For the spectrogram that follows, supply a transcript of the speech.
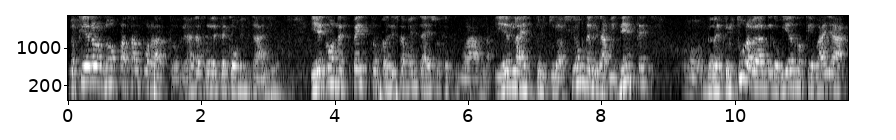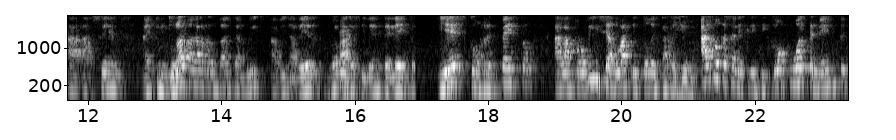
yo quiero no pasar por alto, dejar de hacer este comentario, y es con respecto precisamente a eso que tú hablas, y es la estructuración del gabinete, o de la estructura ¿verdad? del gobierno que vaya a hacer a estructurar, para la redundancia, a Luis Abinader, nuevo presidente electo, y es con respecto a la provincia de Duarte y toda esta región. Algo que se le criticó fuertemente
